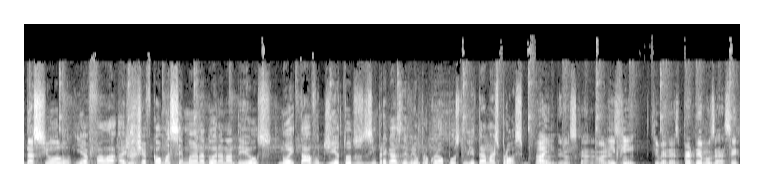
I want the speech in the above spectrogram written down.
Daciolo ia falar, a gente ia ficar uma semana adorando a Deus. No oitavo dia, todos os desempregados deveriam procurar o posto militar mais próximo. Meu Aí. Deus, cara. Olha Enfim. só. Que beleza. Perdemos essa, hein?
